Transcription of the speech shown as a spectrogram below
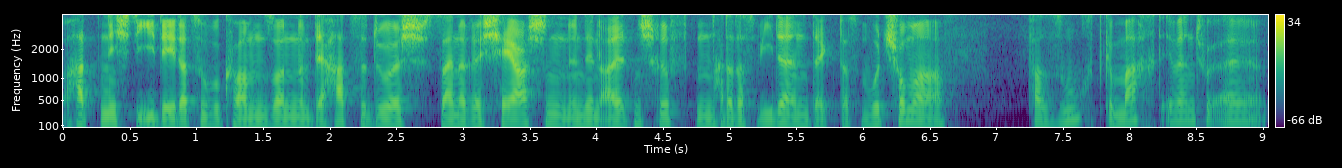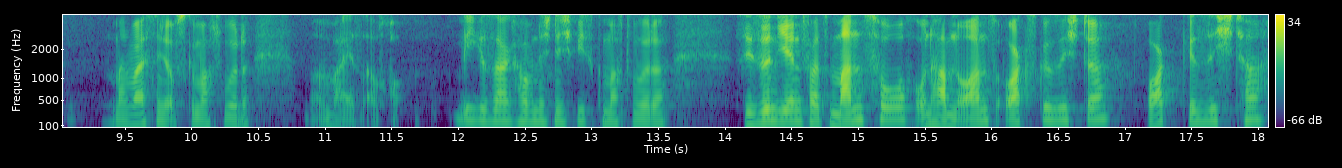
hat nicht die Idee dazu bekommen, sondern der hat sie durch seine Recherchen in den alten Schriften, hat er das wiederentdeckt. Das wurde schon mal versucht, gemacht eventuell. Man weiß nicht, ob es gemacht wurde. Man weiß auch, wie gesagt, hoffentlich nicht, wie es gemacht wurde. Sie sind jedenfalls mannshoch und haben Orks Orksgesichter, Orkgesichter.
